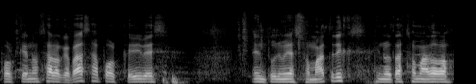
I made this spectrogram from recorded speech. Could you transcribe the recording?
porque no sabes lo que pasa, porque vives en tu universo Matrix y no te has tomado,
